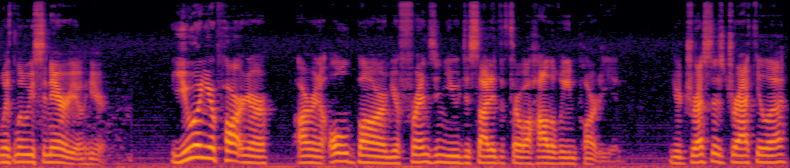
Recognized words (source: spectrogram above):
with Louis' scenario here. You and your partner are in an old barn. Your friends and you decided to throw a Halloween party in. You're dressed as Dracula,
